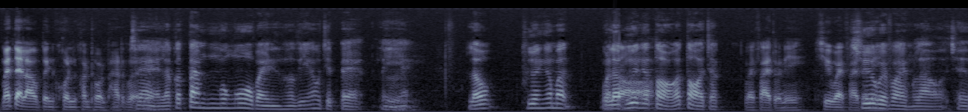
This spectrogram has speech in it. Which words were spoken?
ไม่แต่เราเป็นคน control พาสเวิร์ดใช่ แล้วก็ตั้งโง่ๆไปหนึ่งสองสี่ห้าหกเจ็ดแปดอะไรเงี้ย แล้วเพื่อนก็มา เวลามาต่อเพื่อนจะต่อก็ต่อจาก Wi-Fi ตัวนี้ ชื่อ Wi-Fi ชื่อตัวนี้ Wi-Fi ของเราอะเชื่อ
